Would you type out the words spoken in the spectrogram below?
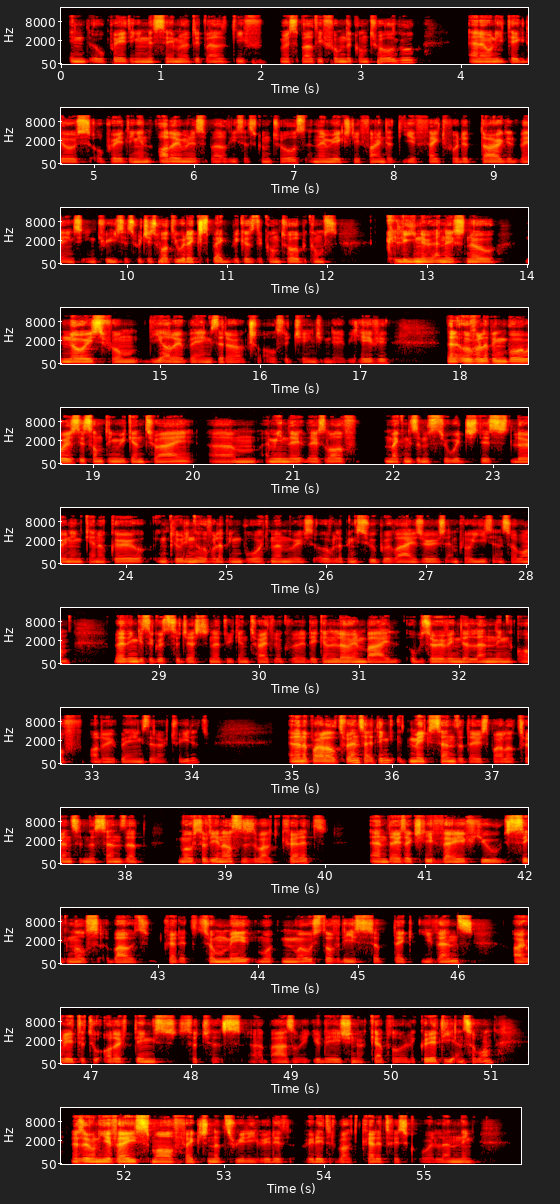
in operating in the same municipality, municipality from the control group and only take those operating in other municipalities as controls. And then we actually find that the effect for the target banks increases, which is what you would expect because the control becomes cleaner and there's no noise from the other banks that are also changing their behavior. Then overlapping borrowers is something we can try. Um, I mean, there, there's a lot of mechanisms through which this learning can occur, including overlapping board members, overlapping supervisors, employees, and so on. But I think it's a good suggestion that we can try to look whether they can learn by observing the lending of other banks that are treated. And then the parallel trends, I think it makes sense that there's parallel trends in the sense that most of the analysis is about credit, and there's actually very few signals about credit. So may, most of these SupTech events are related to other things such as uh, Basel regulation or capital or liquidity and so on. There's only a very small fraction that's really related, related about credit risk or lending,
